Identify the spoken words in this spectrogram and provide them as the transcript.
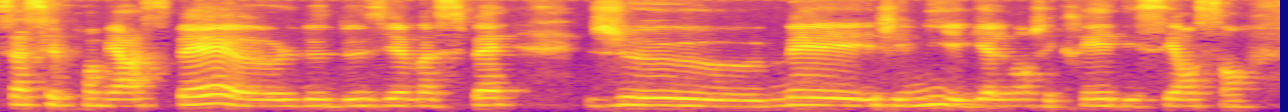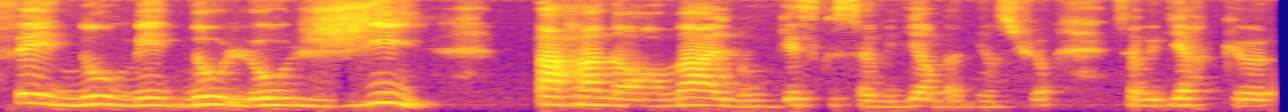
Ça, c'est le premier aspect. Le deuxième aspect, je mets, j'ai mis également, j'ai créé des séances en phénoménologie paranormal. Donc, qu'est-ce que ça veut dire? Bah, Bien sûr, ça veut dire que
